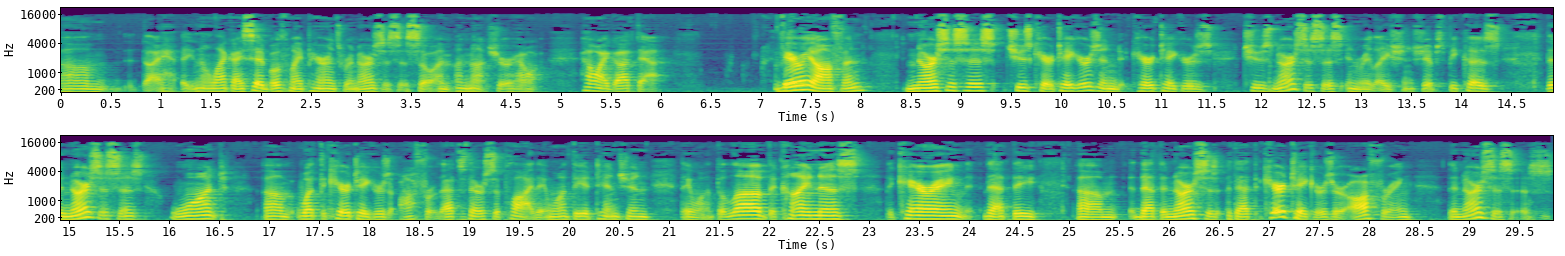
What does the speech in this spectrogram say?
Um, I, you know, like I said, both my parents were narcissists, so I'm I'm not sure how how I got that. Very often, narcissists choose caretakers, and caretakers choose narcissists in relationships because the narcissists want um, what the caretakers offer. That's their supply. They want the attention, they want the love, the kindness, the caring that the um, that the narciss- that the caretakers are offering the narcissists,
